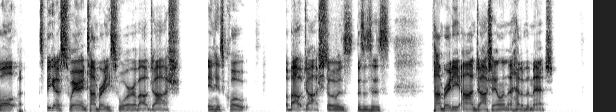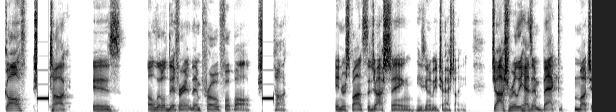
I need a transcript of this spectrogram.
Well, But- speaking of swearing, Tom Brady swore about Josh in his quote about Josh. So it was this is his Tom Brady on Josh Allen ahead of the match. Golf talk is a little different than pro football talk in response to Josh saying he's going to be trash talking. Josh really hasn't backed much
